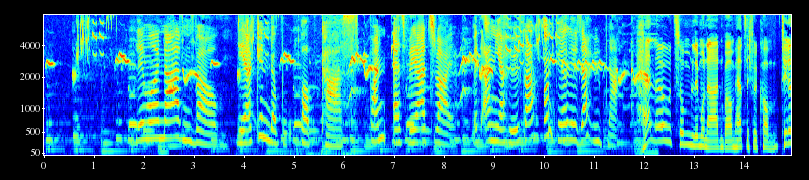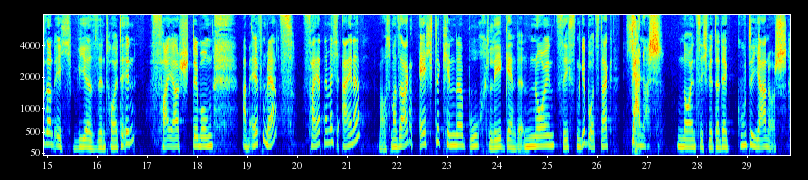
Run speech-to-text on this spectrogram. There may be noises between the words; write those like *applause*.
Limonadenbaum, der Kinderbuch-Podcast von SWR 2 mit Anja Höfer und Theresa Hübner. Hallo zum Limonadenbaum, herzlich willkommen. Theresa und ich, wir sind heute in Feierstimmung. Am 11. März feiert nämlich eine, muss man sagen, echte Kinderbuchlegende. 90. Geburtstag. Janosch. 90 wird er, der gute Janosch.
